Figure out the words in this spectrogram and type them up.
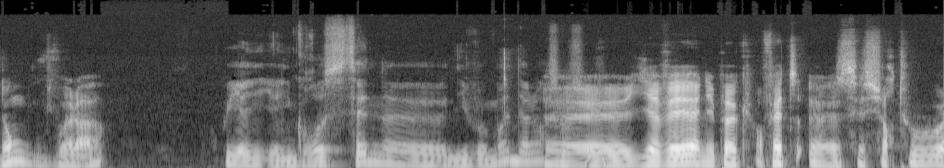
donc voilà. Oui, il y, a une grosse scène niveau mode alors. Il y avait à une époque, en fait, c'est surtout,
